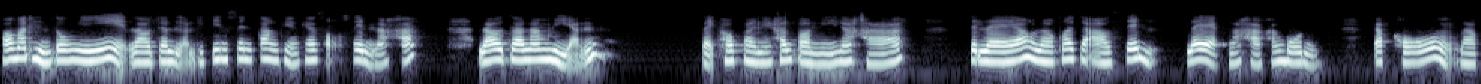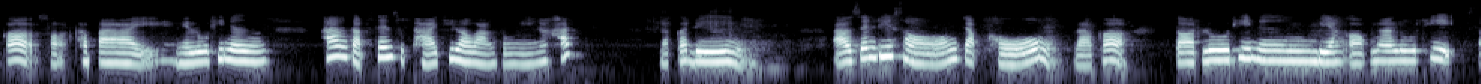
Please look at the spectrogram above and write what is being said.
พอมาถึงตรงนี้เราจะเหลือริบบิ้นเส้นตั้งเพียงแค่สองเส้นนะคะ เราจะนำเหรียญใส่เข้าไปในขั้นตอนนี้นะคะ เสร็จแล้วเราก็จะเอาเส้นแรกนะคะข้างบน จับโค้งแล้วก็สอดเข้าไป ในรูที่หนึ่งข้างกับเส้นสุดท้ายที่เราวางตรงนี้นะคะ แล้วก็ดึง เอาเส้นที่สองจับโค้ง แล้วก็สอดรูที่หนึ่งเบี่ยงออกมารูที่ส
